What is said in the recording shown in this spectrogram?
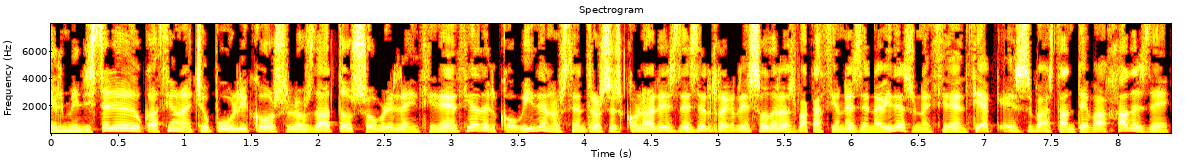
El Ministerio de Educación ha hecho públicos los datos sobre la incidencia del COVID en los centros escolares desde el regreso de las vacaciones de Navidad. Es una incidencia que es bastante baja desde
